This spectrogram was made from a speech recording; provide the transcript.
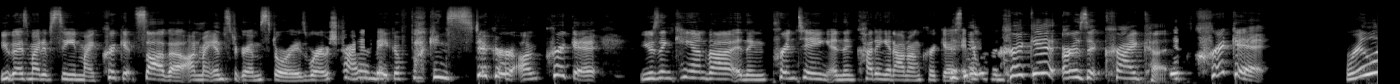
you guys might have seen my Cricut saga on my Instagram stories where I was trying to make a fucking sticker on Cricut using Canva and then printing and then cutting it out on Cricut. is it it was a- Cricut or is it Cry Cut? it's Cricut. Really?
